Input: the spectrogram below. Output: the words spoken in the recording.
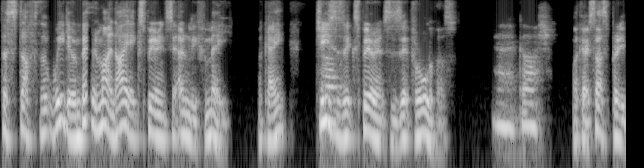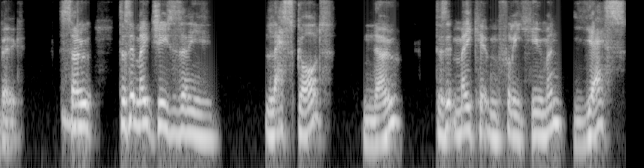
the stuff that we do and bear in mind i experience it only for me okay jesus experiences it for all of us yeah. Gosh. Okay, so that's pretty big. Mhm. So does it make Jesus any less God? No. Does it make him fully human? Yes.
